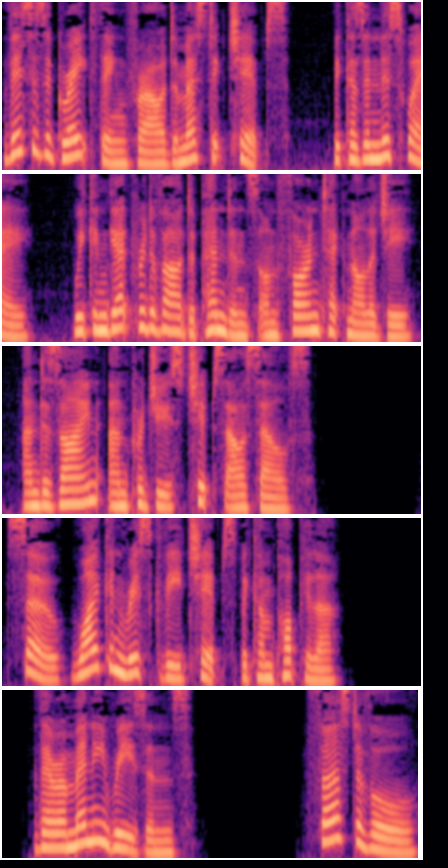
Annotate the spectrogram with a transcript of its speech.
This is a great thing for our domestic chips, because in this way, we can get rid of our dependence on foreign technology and design and produce chips ourselves. So, why can RISC-V chips become popular? There are many reasons. First of all,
